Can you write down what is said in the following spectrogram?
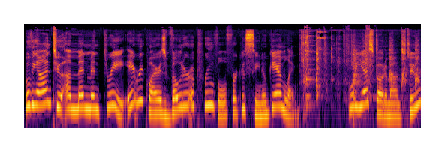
Moving on to Amendment 3, it requires voter approval for casino gambling. What a yes vote amounts to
